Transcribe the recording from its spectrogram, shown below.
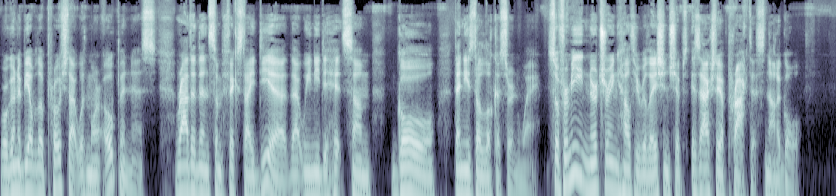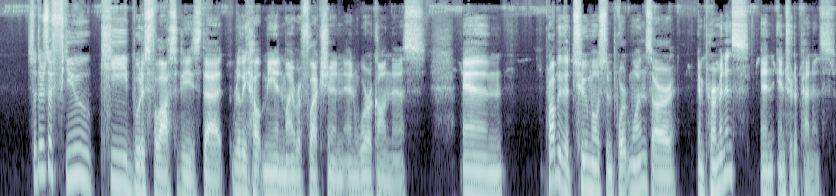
We're going to be able to approach that with more openness rather than some fixed idea that we need to hit some goal that needs to look a certain way. So for me, nurturing healthy relationships is actually a practice, not a goal. So there's a few key Buddhist philosophies that really help me in my reflection and work on this. And probably the two most important ones are impermanence and interdependence.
